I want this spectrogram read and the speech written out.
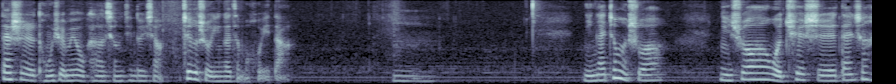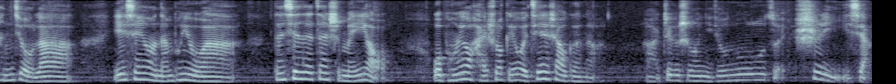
但是同学没有看到相亲对象，这个时候应该怎么回答？嗯，你应该这么说，你说我确实单身很久了，也想有男朋友啊。”但现在暂时没有，我朋友还说给我介绍个呢，啊，这个时候你就努努嘴示意一下，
